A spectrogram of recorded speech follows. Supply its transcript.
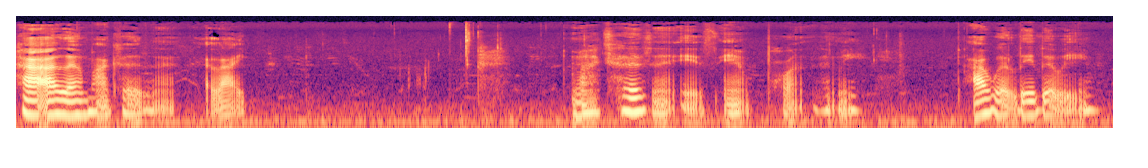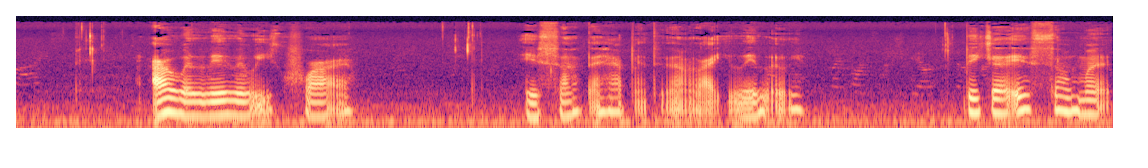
how I love my cousin. Like, my cousin is important to me. I would literally, I would literally cry if something happened to them. Like, literally. Because it's so much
